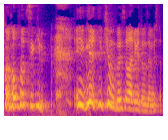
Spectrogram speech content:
まあ、重すぎる。え、今日もご視聴ありがとうございました。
